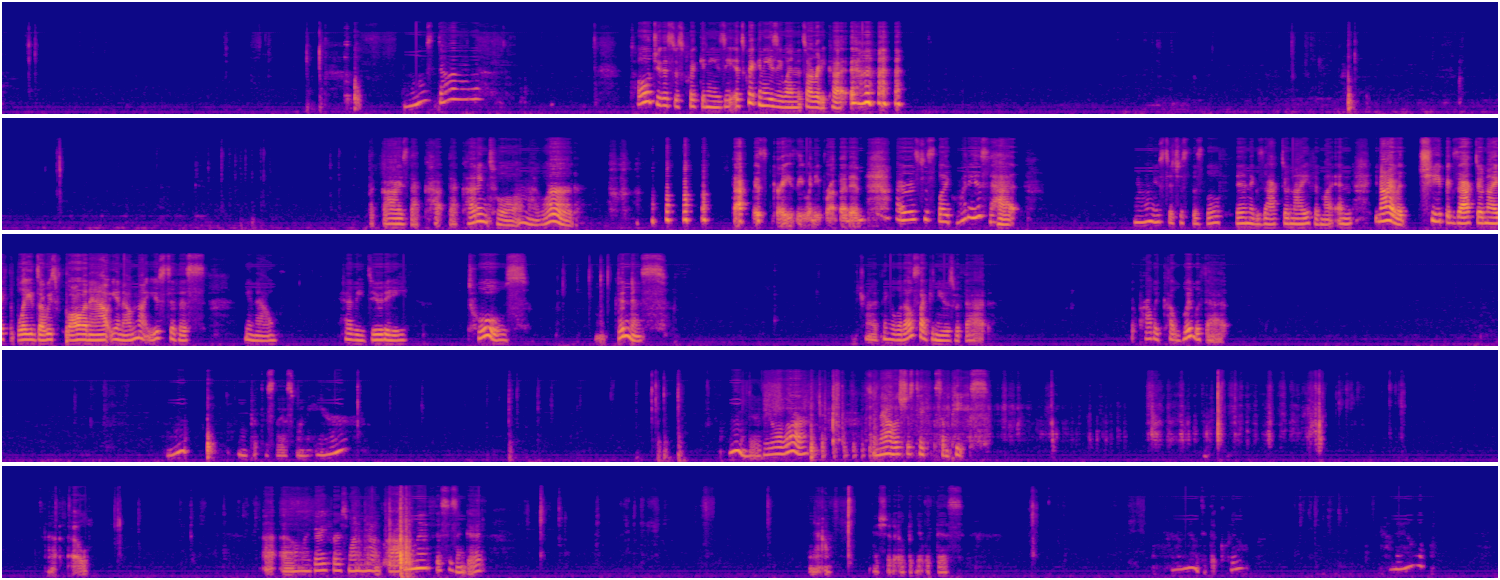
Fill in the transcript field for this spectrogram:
Almost done. Told you this was quick and easy. It's quick and easy when it's already cut. guys, that cut, that cutting tool, oh my word. crazy when he brought that in. I was just like, what is that? You know, I'm used to just this little thin X-Acto knife and my, and you know, I have a cheap X-Acto knife. The blade's always falling out. You know, I'm not used to this, you know, heavy duty tools. My goodness. I'm trying to think of what else I can use with that. I'd probably cut wood with that. I'll put this last one here. Hmm, there they all are. So now let's just take some peeks. Uh-oh. Uh-oh, my very first one I'm having a problem with. This isn't good. Should have opened it with this. I don't know, did the glue come out?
